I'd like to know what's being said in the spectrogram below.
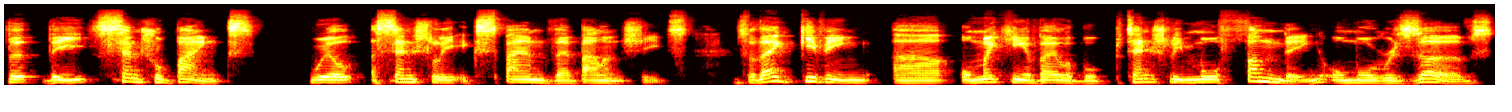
that the central banks will essentially expand their balance sheets. So they're giving uh, or making available potentially more funding or more reserves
